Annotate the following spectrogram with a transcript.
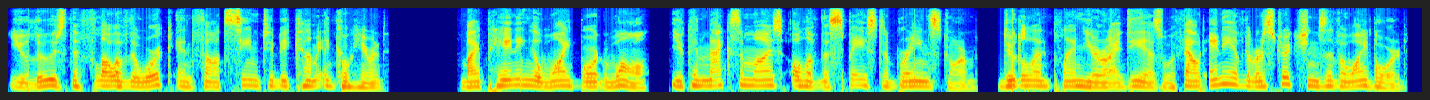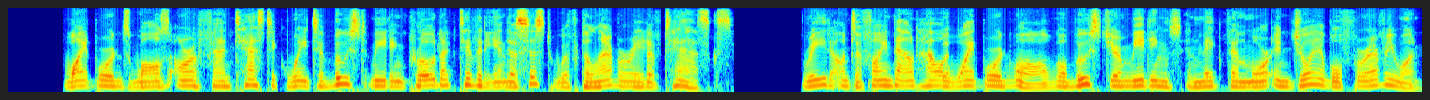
you lose the flow of the work and thoughts seem to become incoherent. By painting a whiteboard wall, you can maximize all of the space to brainstorm, doodle and plan your ideas without any of the restrictions of a whiteboard. Whiteboards walls are a fantastic way to boost meeting productivity and assist with collaborative tasks. Read on to find out how a whiteboard wall will boost your meetings and make them more enjoyable for everyone.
